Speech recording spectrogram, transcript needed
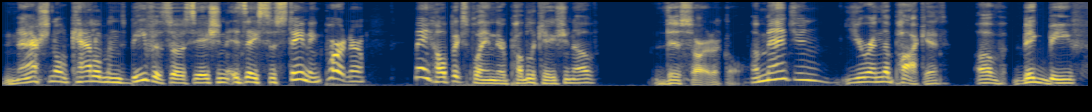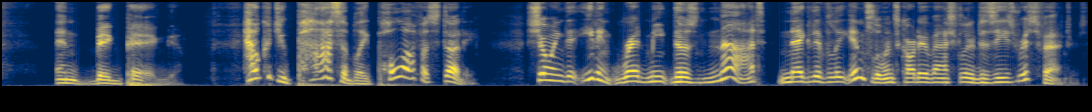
National Cattlemen's Beef Association is a sustaining partner may help explain their publication of this article. Imagine you're in the pocket of Big Beef and Big Pig. How could you possibly pull off a study showing that eating red meat does not negatively influence cardiovascular disease risk factors?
